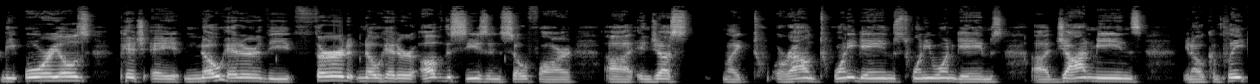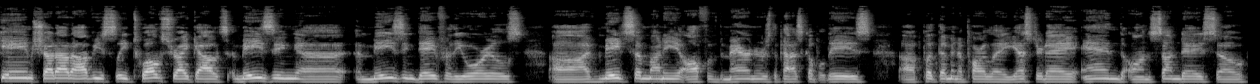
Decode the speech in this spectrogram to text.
the Orioles pitch a no hitter, the third no hitter of the season so far, uh, in just like t- around 20 games, 21 games. Uh, John Means you know, complete game, shutout, obviously, 12 strikeouts, amazing, uh, amazing day for the Orioles. Uh, I've made some money off of the Mariners the past couple days. Uh, put them in a parlay yesterday and on Sunday. So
